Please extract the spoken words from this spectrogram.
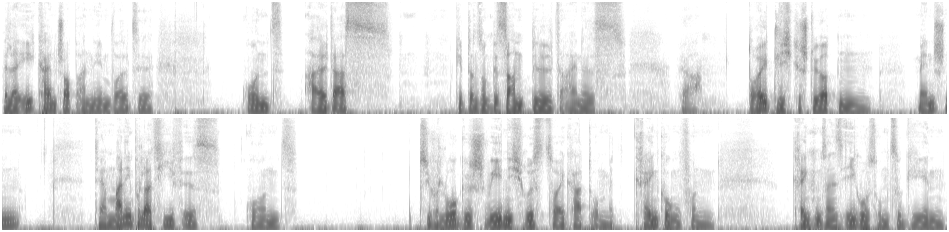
weil er eh keinen Job annehmen wollte. Und all das gibt dann so ein Gesamtbild eines ja, deutlich gestörten Menschen, der manipulativ ist und psychologisch wenig Rüstzeug hat, um mit Kränkungen von Kränkung seines Egos umzugehen,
